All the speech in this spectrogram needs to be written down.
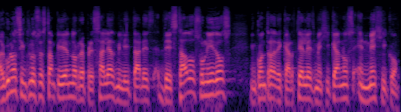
Algunos incluso están pidiendo represalias militares de Estados Unidos en contra de carteles mexicanos en México.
